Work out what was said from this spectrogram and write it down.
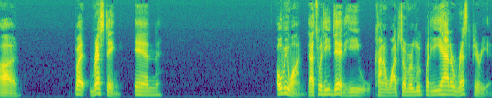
Uh, but resting in Obi Wan. That's what he did. He kind of watched over Luke, but he had a rest period,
